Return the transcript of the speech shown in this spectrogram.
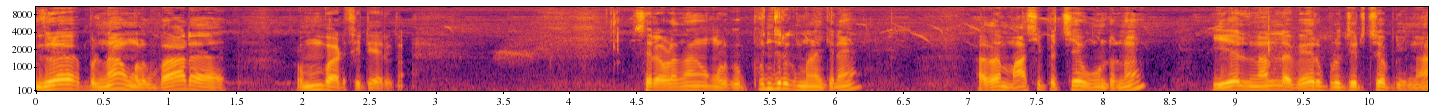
இல்லை அப்படின்னா உங்களுக்கு வாடை ரொம்ப அடிச்சிட்டே இருக்கும். சரி அவ்வளோதாங்க உங்களுக்கு புரிஞ்சிருக்குன்னு நினைக்கிறேன். அதான் மாசி பச்சையே ஊண்டணும். ஏழு நாளில் வேறு பிடிச்சிருச்சு அப்படின்னா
